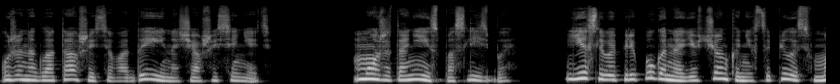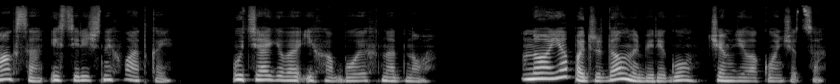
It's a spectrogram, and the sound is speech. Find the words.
уже наглотавшейся воды и начавшей синеть. Может, они и спаслись бы, если бы перепуганная девчонка не вцепилась в Макса истеричной хваткой, утягивая их обоих на дно. Ну а я поджидал на берегу, чем дело кончится.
